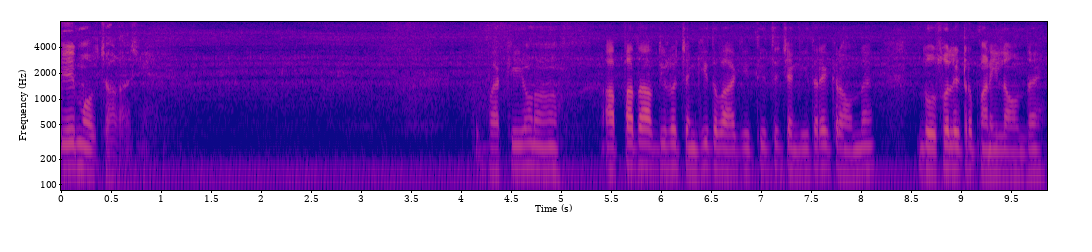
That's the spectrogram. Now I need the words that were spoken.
ਇਹ ਮੌਲ ਚਾਲਾ ਜੀ। ਤੇ ਬਾਕੀ ਹੁਣ ਆਪਾਂ ਤਾਂ ਆਪਦੀ ਲੋ ਚੰਗੀ ਦਵਾ ਕੀਤੀ ਤੇ ਚੰਗੀ ਤਰ੍ਹਾਂ ਹੀ ਕਰਾਉਂਦਾ 200 ਲੀਟਰ ਪਾਣੀ ਲਾਉਂਦਾ ਹੈ।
